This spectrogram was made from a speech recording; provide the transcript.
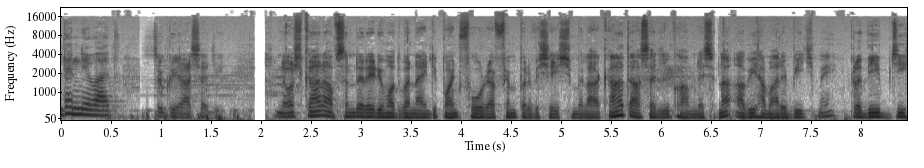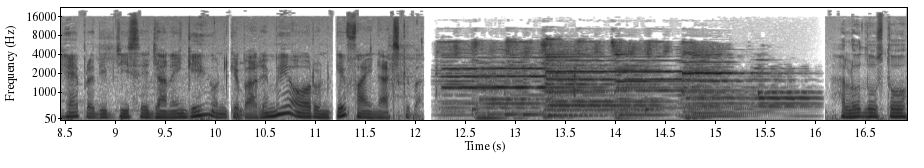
धन्यवाद। शुक्रिया आशा जी। नमस्कार आप सुन रहे रेडियो मधुबन 90.4 एफएम पर विशेष मुलाकात। आशा जी को हमने सुना अभी हमारे बीच में प्रदीप जी हैं। प्रदीप जी से जानेंगे उनके बारे में और उनके फाइन आर्ट्स के बारे में। हेलो दोस्तों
